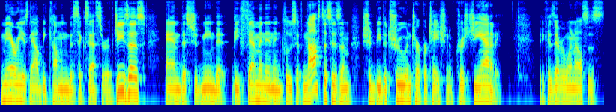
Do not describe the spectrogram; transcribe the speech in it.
mary is now becoming the successor of jesus and this should mean that the feminine inclusive gnosticism should be the true interpretation of christianity because everyone else is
